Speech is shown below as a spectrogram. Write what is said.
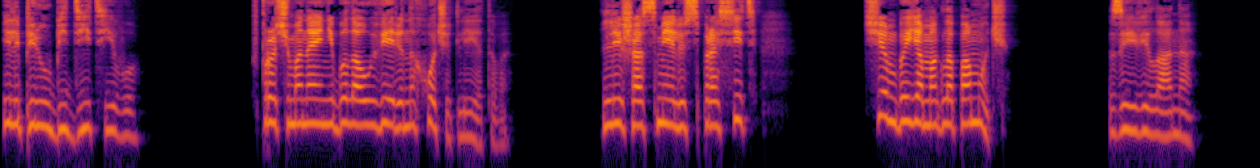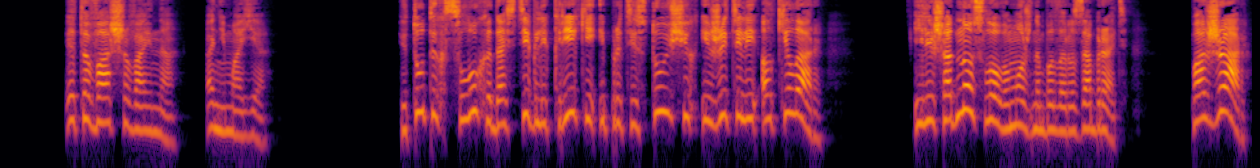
или переубедить его. Впрочем, она и не была уверена, хочет ли этого. Лишь осмелюсь спросить, чем бы я могла помочь, заявила она. Это ваша война, а не моя. И тут их слуха достигли крики и протестующих, и жителей Алкилары. И лишь одно слово можно было разобрать — «пожар».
